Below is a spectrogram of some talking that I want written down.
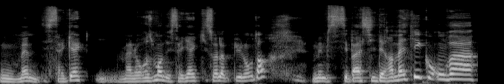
ou même des sagas qui malheureusement des sagas qui sont là depuis longtemps, même si c'est pas si dramatique, on va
